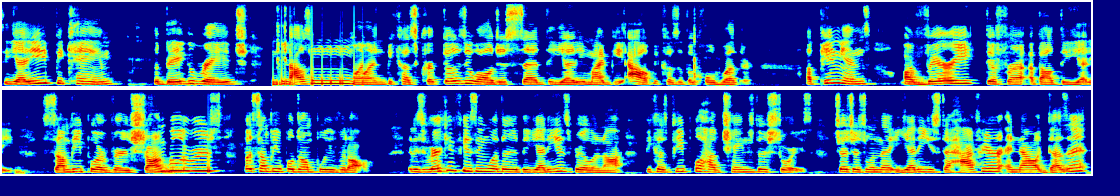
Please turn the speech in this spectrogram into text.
The Yeti became the big rage in 2001 because cryptozoologists said the Yeti might be out because of the cold weather. Opinions are very different about the Yeti. Some people are very strong believers, but some people don't believe at all. It is very confusing whether the Yeti is real or not because people have changed their stories, such as when the Yeti used to have hair and now it doesn't.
